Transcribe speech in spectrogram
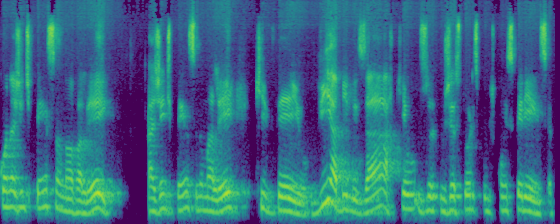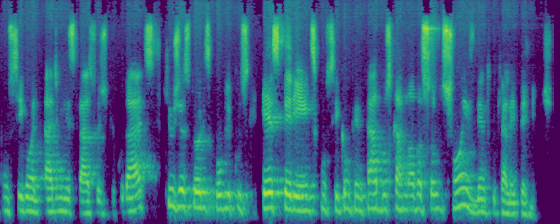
Quando a gente pensa na nova lei, a gente pensa numa lei que veio viabilizar que os, gestores públicos com experiência consigam administrar suas dificuldades, que os gestores públicos experientes consigam tentar buscar novas soluções dentro do que a lei permite.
